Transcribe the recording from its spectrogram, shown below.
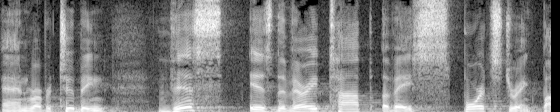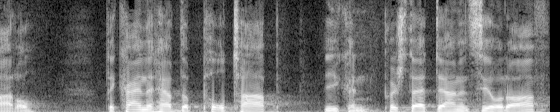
and rubber tubing, this is the very top of a sports drink bottle, the kind that have the pull top. You can push that down and seal it off.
